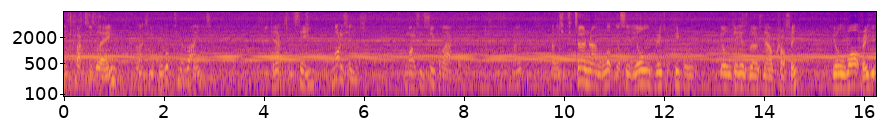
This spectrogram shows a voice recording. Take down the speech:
is Baxter's Lane. And actually if you look to your right you can actually see Morrison's Morrison's supermarket and if you turn around and look, you'll see the old bridge where people, the old diggers there's now crossing. The old walk bridge, which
